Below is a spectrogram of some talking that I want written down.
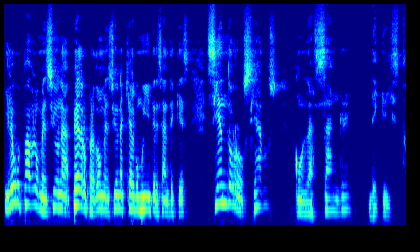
Y luego Pablo menciona, Pedro, perdón, menciona aquí algo muy interesante que es siendo rociados con la sangre de Cristo.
